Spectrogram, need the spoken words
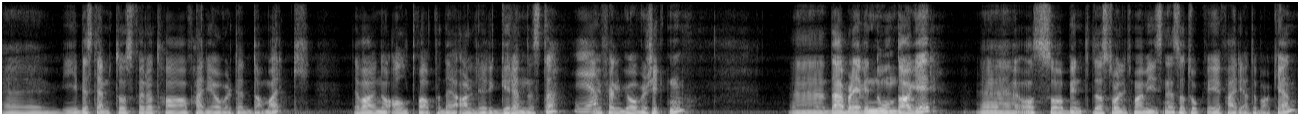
Eh, Vi bestemte oss for å ta ferja over til Danmark. Det var jo når alt var på det aller grønneste, Ja. ifølge oversikten. Der ble vi noen dager, og så begynte det å stå litt med avisene, så tok vi ferja tilbake igjen.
